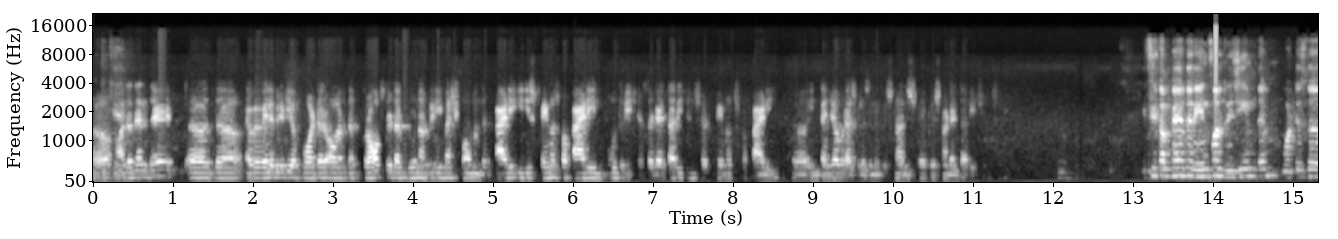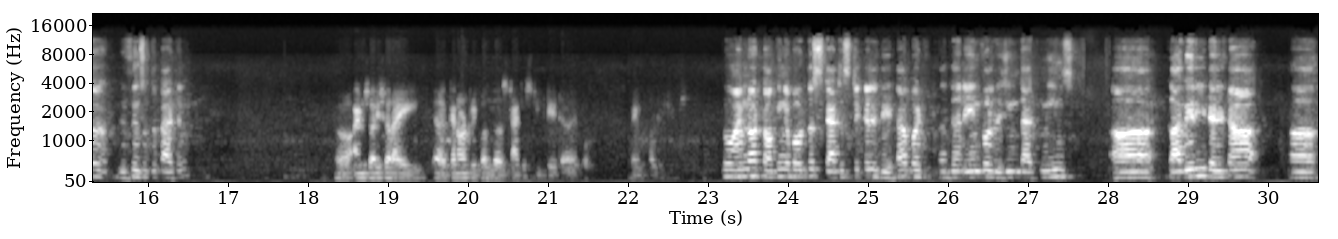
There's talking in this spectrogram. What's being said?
Uh, Okay. Other than that, uh, the availability of water or the crops that are grown are very much common. The paddy, it is famous for paddy in both regions. The Delta regions are famous for paddy uh, in Tanjavur as well as in the Krishna, Krishna Delta regions. If you compare the rainfall regime, then what is the difference of the pattern? Uh, I'm sorry, sir, I uh, cannot recall the statistic data about rainfall regions. No, I'm not talking about the statistical data, but uh, the rainfall regime. That means uh, Kaveri Delta uh,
